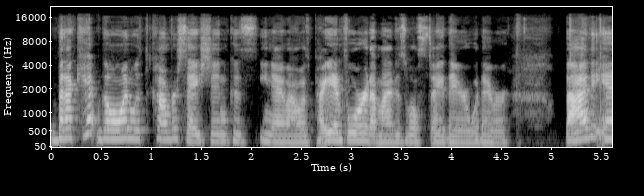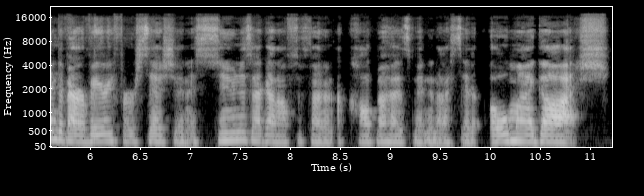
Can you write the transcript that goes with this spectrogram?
but I kept going with the conversation because you know I was paying for it. I might as well stay there, whatever. By the end of our very first session, as soon as I got off the phone, I called my husband and I said, "Oh my gosh,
